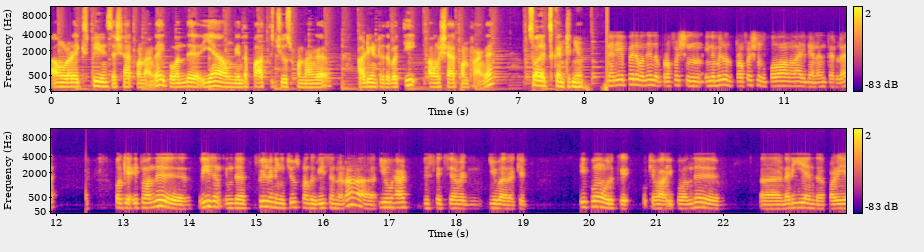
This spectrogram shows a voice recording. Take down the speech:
அவங்களோட எக்ஸ்பீரியன்ஸை ஷேர் பண்ணாங்க. இப்போ வந்து ஏன் அவங்க இந்த பார்த்து சூஸ் பண்ணாங்க அப்படின்றத பற்றி அவங்க ஷேர் பண்ணுறாங்க ஸோ லெட்ஸ் கண்டினியூ நிறைய பேர் வந்து இந்த ப்ரொஃபஷன் இந்த மாதிரி ஒரு ப்ரொஃபஷனுக்கு போவாங்களா இல்லை என்னன்னு தெரியல. ஓகே இப்போ வந்து ரீசன் இந்த ஃபீல்டை நீங்கள் சூஸ் பண்ணதுக்கு ரீசன் என்னன்னா you had dyslexia when you are a kid இப்போவும் இருக்குது ஓகேவா இப்போ வந்து நிறைய இந்த பழைய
